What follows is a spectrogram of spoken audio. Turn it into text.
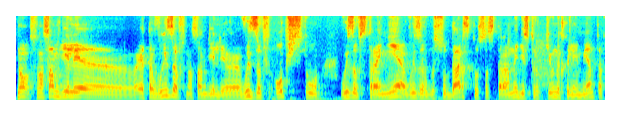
Ну, на самом деле, э, это вызов, на самом деле, э, вызов обществу, вызов стране, вызов государству со стороны деструктивных элементов.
